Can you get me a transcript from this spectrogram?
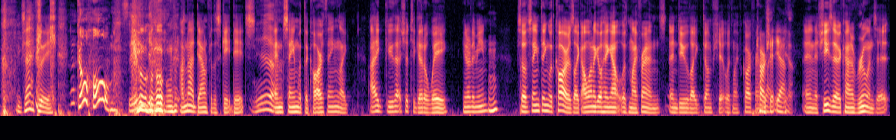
exactly. go home." See. I'm not down for the skate dates. yeah. And same with the car thing. Like I do that shit to get away. You know what I mean? Mhm. So same thing with cars. Like I want to go hang out with my friends and do like dumb shit with my car friends. Car Right, shit, yeah. And if she's there, it kind of ruins it.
